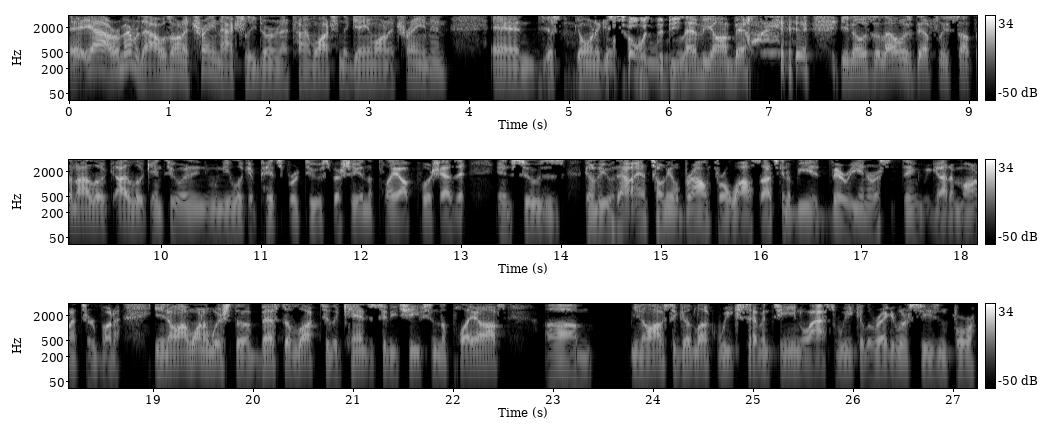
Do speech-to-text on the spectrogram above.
Uh, yeah, I remember that. I was on a train actually during that time, watching the game on a train and, and just going against so was the deep. Le'Veon Bell. you know, so that was definitely something I look, I look into. And when you look at Pittsburgh too, especially in the playoff push as it ensues is going to be without Antonio Brown for a while. So that's going to be a very interesting thing we got to monitor. But, uh, you know, I want to wish the best of luck to the Kansas City Chiefs in the playoffs. Um, you know, obviously good luck week 17, last week of the regular season for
